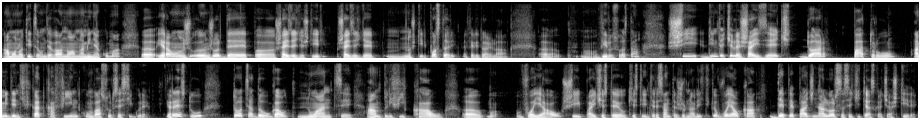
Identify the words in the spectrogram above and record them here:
am o notiță undeva, nu am la mine acum, uh, erau în, jur, în jur de uh, 60 de știri, 60 de, mm, nu știri, postări referitoare la uh, virusul ăsta și dintre cele 60, doar 4 am identificat ca fiind cumva surse sigure. Restul toți adăugau nuanțe, amplificau, uh, voiau, și aici este o chestie interesantă jurnalistică, voiau ca de pe pagina lor să se citească acea știre.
